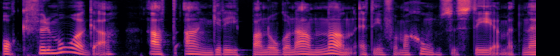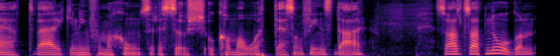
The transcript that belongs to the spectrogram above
och förmåga att angripa någon annan, ett informationssystem, ett nätverk, en informationsresurs och komma åt det som finns där. Så alltså att någon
